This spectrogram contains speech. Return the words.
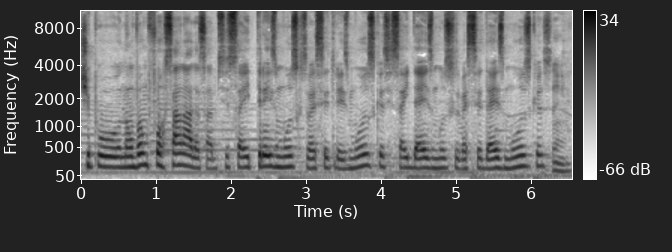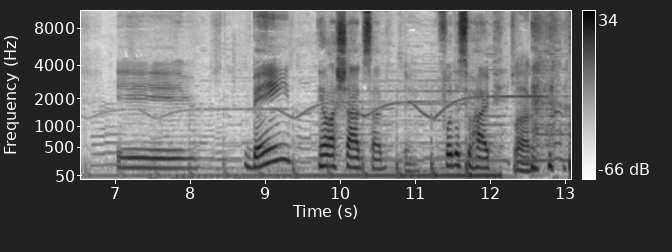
Tipo, não vamos forçar nada, sabe? Se sair três músicas, vai ser três músicas. Se sair dez músicas, vai ser dez músicas. Sim. e bem relaxado, sabe? Sim. Foda-se o hype. Claro.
